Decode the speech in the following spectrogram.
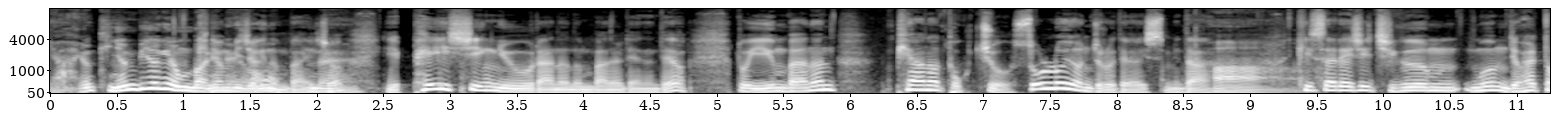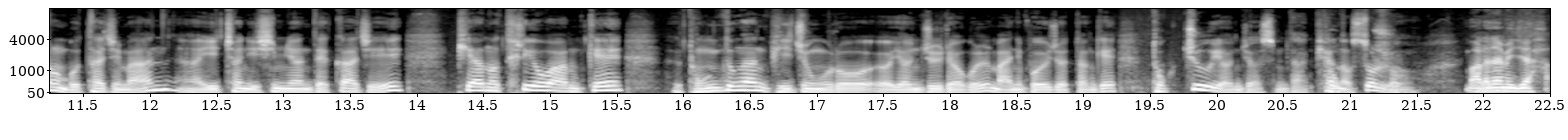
야, 이건 기념비적인 음반이네요. 기념비적인 음반이죠. 네. 이 Facing You라는 음반을 내는데요. 또 이 음반은 피아노 독주 솔로 연주로 되어 있습니다. 아. 키스 자렛이 지금은 이제 활동을 못하지만 2020년대까지 피아노 트리오와 함께 동등한 비중으로 연주력을 많이 보여줬던 게 독주 연주였습니다. 피아노 독주. 솔로. 말하자면 이제 하-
